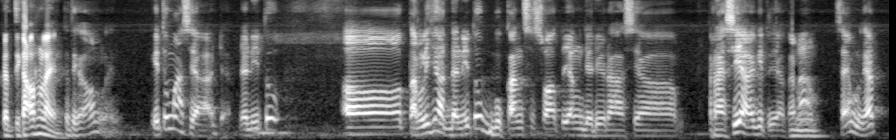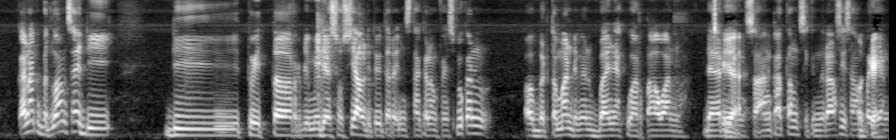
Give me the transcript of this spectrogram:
ketika online. ketika online itu masih ada dan itu eh, terlihat dan itu bukan sesuatu yang jadi rahasia rahasia gitu ya karena Hmm. saya melihat karena kebetulan saya di di Twitter di media sosial di Twitter Instagram Facebook kan eh, berteman dengan banyak wartawan lah dari Iya. yang seangkatan segenerasi sampai Oke. yang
